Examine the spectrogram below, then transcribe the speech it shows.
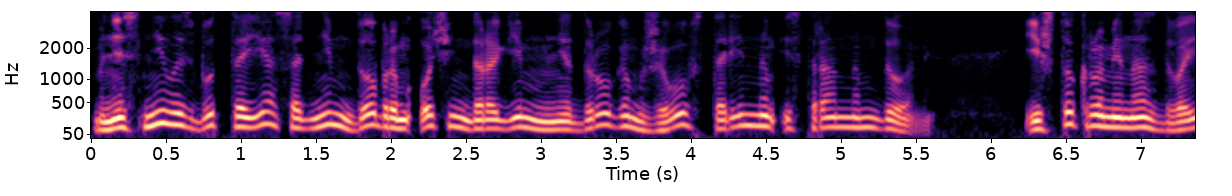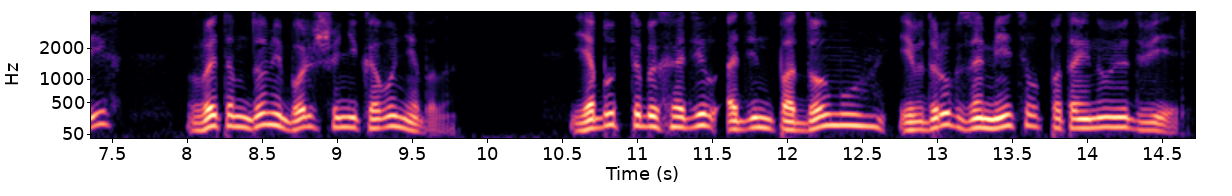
Мне снилось, будто я с одним добрым, очень дорогим мне другом живу в старинном и странном доме, и что кроме нас двоих в этом доме больше никого не было. Я будто бы ходил один по дому и вдруг заметил потайную дверь.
